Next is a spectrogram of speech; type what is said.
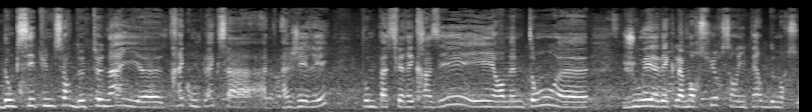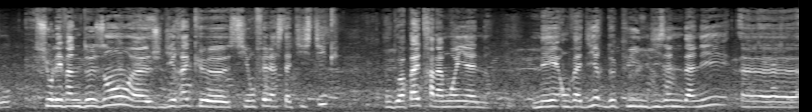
Donc c'est une sorte de tenaille euh, très complexe à, gérer pour ne pas se faire écraser et en même temps euh, jouer avec la morsure sans y perdre de morceaux. Sur les 22 ans, euh, je dirais que si on fait la statistique, on ne doit pas être à la moyenne. Mais on va dire que depuis une dizaine d'années, euh,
